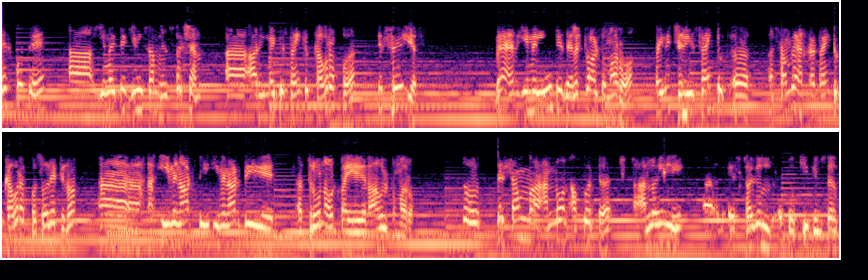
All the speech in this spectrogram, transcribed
లేకపోతే he might be giving some instruction or he might be trying to cover up his failures where he may lose his electoral tomorrow by which he trying to somewhere trying to cover up so that you know he may not be he may not be thrown out by Rahul tomorrow. So there some unknown effort, uh, unknowingly a struggle to keep himself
